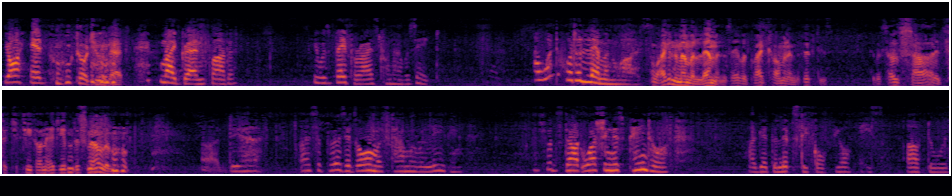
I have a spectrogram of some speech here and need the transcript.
your head. Who taught you that? My grandfather. He was vaporized when I was eight. I wonder what a lemon was. Oh, I can remember lemons. They were quite common in the 50s. They were so sour it set your teeth on edge even to smell them. Oh, dear. I suppose it's almost time we were leaving. I should start washing this paint off. I'll get the lipstick off your face afterwards.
